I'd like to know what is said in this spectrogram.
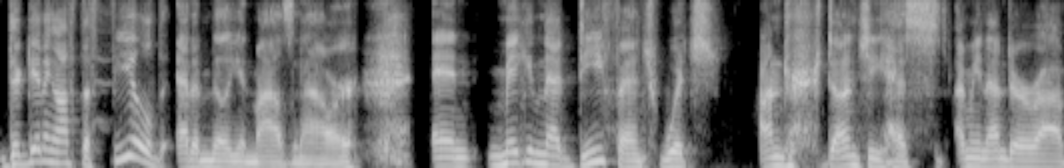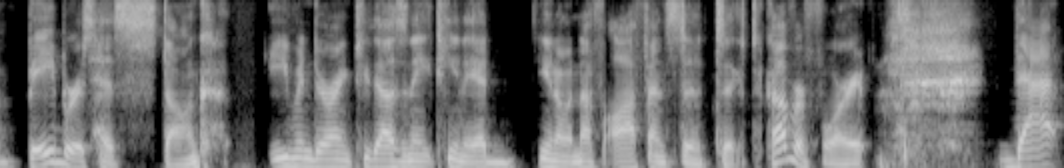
they're getting off the field at a million miles an hour and making that defense, which under Dungey has, I mean, under uh, Babers has stunk. Even during 2018, they had you know enough offense to, to, to cover for it that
